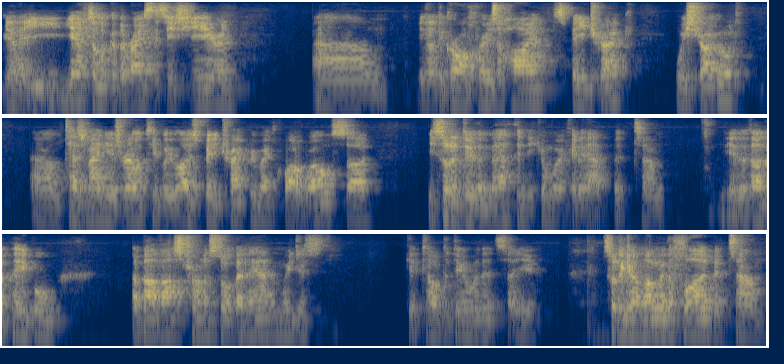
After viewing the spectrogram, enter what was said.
you know, you, you, have to look at the races this year, and um, you know, the Grand Prix is a high speed track. We struggled. Um, Tasmania is relatively low speed track. We went quite well, so you sort of do the math and you can work it out. But um, yeah, there's other people above us trying to sort that out, and we just get told to deal with it. So you sort of go along with the flow, but um,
